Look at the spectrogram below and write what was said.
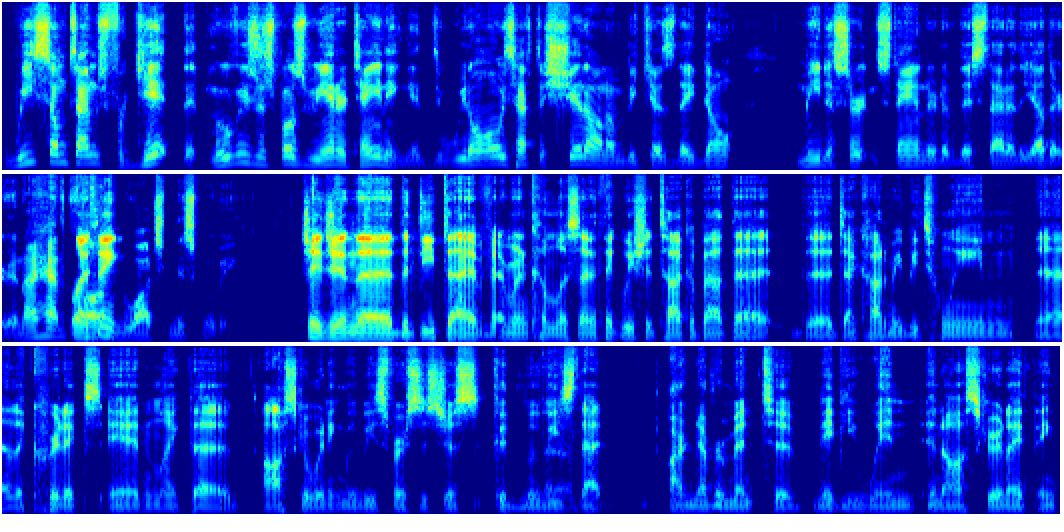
we sometimes forget that movies are supposed to be entertaining. We don't always have to shit on them because they don't meet a certain standard of this, that, or the other. And I had well, fun I think, watching this movie. JJ, in the the deep dive, everyone come listen. I think we should talk about that the dichotomy between uh, the critics and like the Oscar winning movies versus just good movies yeah. that are never meant to maybe win an Oscar. And I think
